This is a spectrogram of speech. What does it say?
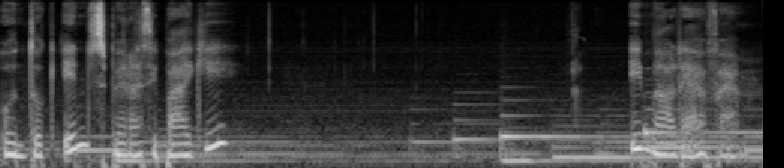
Untuk inspirasi pagi, email FM.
